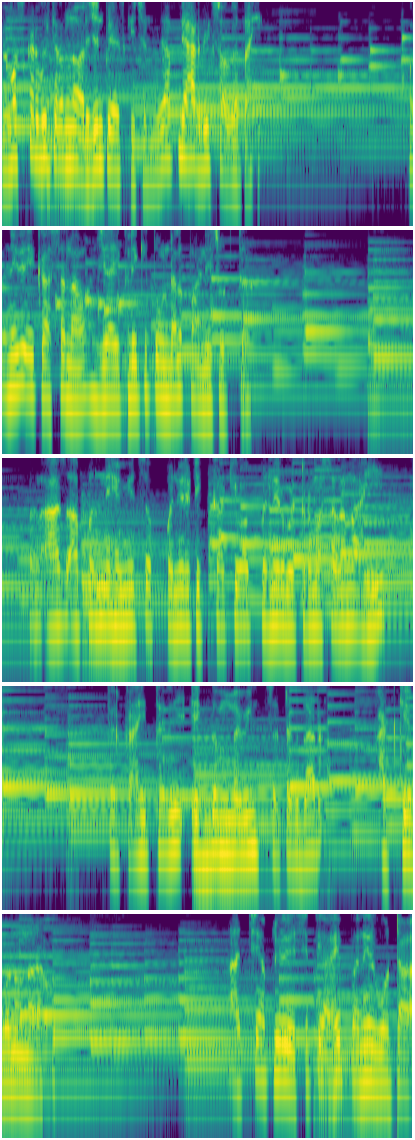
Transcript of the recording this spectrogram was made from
नमस्कार मित्रांनो अर्जन पेयाज किचनमध्ये आपले हार्दिक स्वागत आहे. पनीर एक असं नाव जे ऐकले की तोंडाला पाणी सुटतं. पण आज आपण नेहमीच पनीर टिक्का किंवा पनीर बटर मसाला नाही तर काहीतरी एकदम नवीन चटकदार हटके बनवणार आहोत. आजची आपली रेसिपी आहे पनीर घोटाळा.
